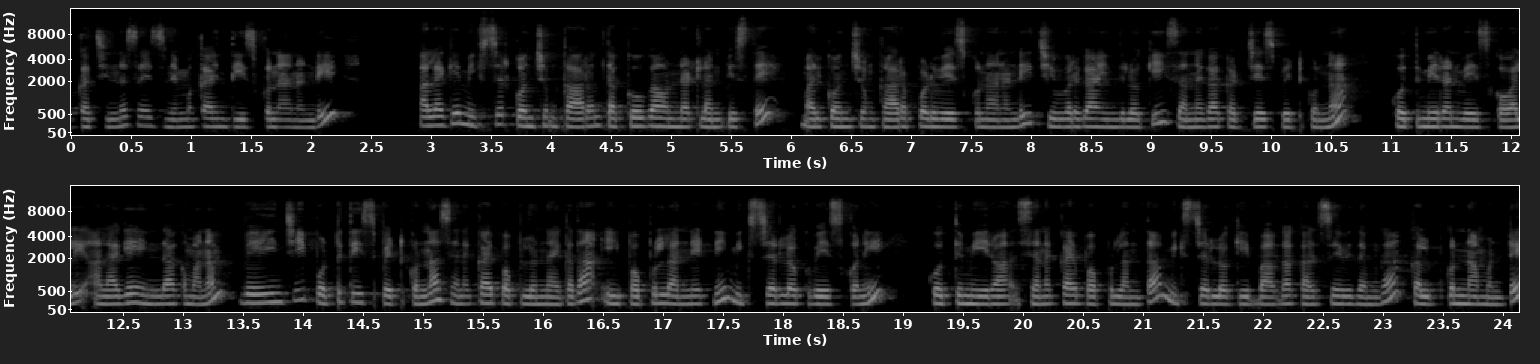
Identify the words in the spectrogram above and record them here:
ఒక చిన్న సైజు నిమ్మకాయని తీసుకున్నానండి. అలాగే మిక్స్చర్ కొంచెం కారం తక్కువగా ఉన్నట్లు అనిపిస్తే మరి కొంచెం కారపొడి వేసుకున్నానండి. చివరిగా ఇందులోకి సన్నగా కట్ చేసి పెట్టుకున్న కొత్తిమీరను వేసుకోవాలి. అలాగే ఇందాక మనం వేయించి పొట్టు తీసి పెట్టుకున్న శనక్కాయ పప్పులు ఉన్నాయి కదా ఈ పప్పులన్నిటినీ మిక్స్చర్లోకి వేసుకొని కొత్తిమీర శనక్కాయ పప్పులంతా మిక్స్చర్లోకి బాగా కలిసే విధంగా కలుపుకున్నామంటే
